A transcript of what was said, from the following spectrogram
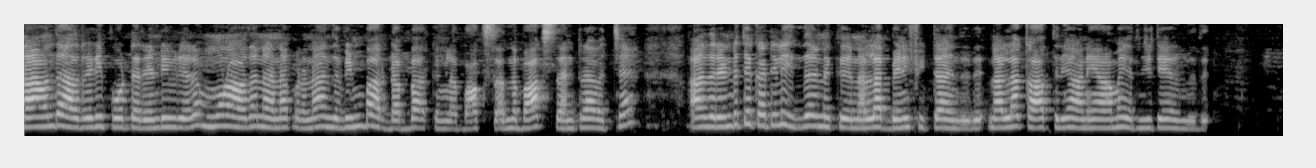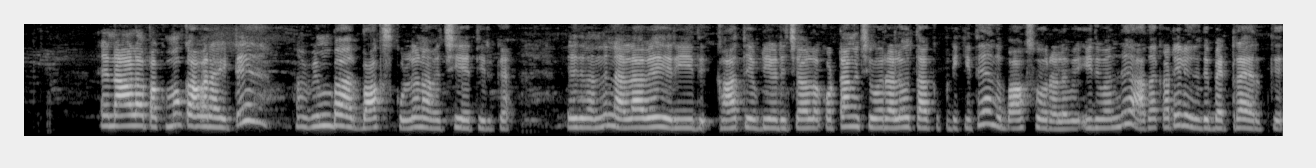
நான் வந்து ஆல்ரெடி போட்ட ரெண்டு வீடியோவில் மூணாவதாக நான் என்ன பண்ணேன்னா இந்த விம்பார் டப்பா இருக்குங்களா பாக்ஸ் அந்த பாக்ஸ் சென்டராக வச்சேன். அந்த ரெண்டுத்தையும் காட்டிலும் இது எனக்கு நல்லா பெனிஃபிட்டாக இருந்தது. நல்லா காற்றுலையும் அணையாமல் எரிஞ்சிட்டே இருந்தது. நாலா பக்கமும் கவர் ஆகிட்டு விம்பார் பாக்ஸ்க்குள்ளே நான் வச்சு ஏற்றிருக்கேன் இது வந்து நல்லாவே எரியுது. காற்று எப்படி அடித்தாலும் கொட்டாங்குச்சி ஓரளவு தாக்கு பிடிக்குது அந்த பாக்ஸ் ஓரளவு. இது வந்து அதை காட்டிலும் இது பெட்டராக இருக்குது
